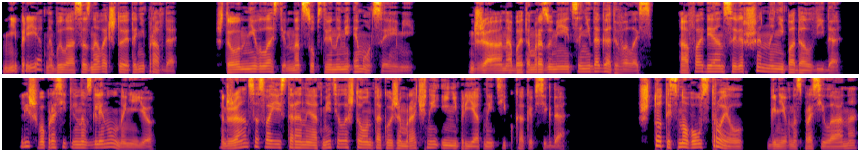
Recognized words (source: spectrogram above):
Неприятно было осознавать, что это неправда, что он не властен над собственными эмоциями. Джоан об этом, разумеется, не догадывалась. а Фабиан совершенно не подал вида, лишь вопросительно взглянул на нее. Джан со своей стороны отметила, что он такой же мрачный и неприятный тип, как и всегда. «Что ты снова устроил?» — гневно спросила она,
